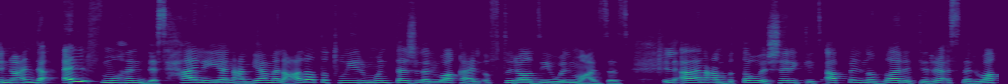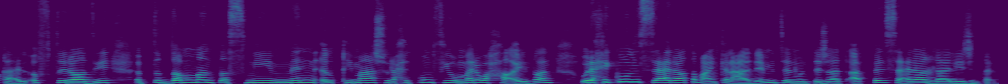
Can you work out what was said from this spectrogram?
إنه عندها ألف مهندس حاليا عم بيعمل على تطوير منتج للواقع الافتراضي والمعزز. الآن عم بتطور شركة ابل نظارة الرأس للواقع الافتراضي بتتضمن تصميم من القماش ورح يكون فيه مروحة أيضا ورح يكون سعرها طبعا كالعادة مثل منتجات ابل سعرها غالي جدا.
